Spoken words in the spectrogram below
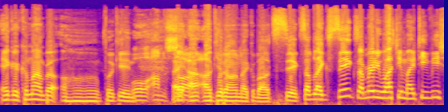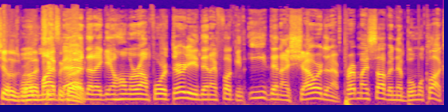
Edgar, come on, bro. Oh, fucking. Well, I'm sorry. I, will get on like about six. I'm like six. I'm already watching my TV shows, bro. well, my bad o'clock. that I get home around 4:30, then I fucking eat, then I shower, then I prep myself, and then boom o'clock,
